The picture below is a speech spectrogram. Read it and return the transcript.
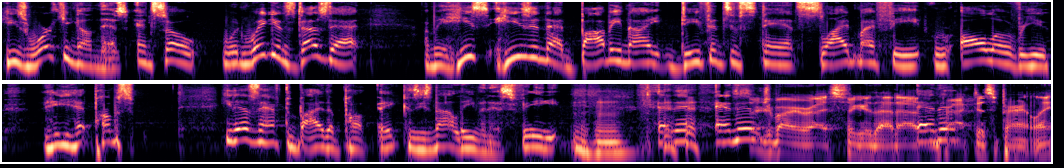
he's working on this. And so when Wiggins does that, I mean, he's he's in that Bobby Knight defensive stance, slide my feet all over you. He hit pumps. He doesn't have to buy the pump fake because he's not leaving his feet. And then and then Sir'Jabari Rice figured that out in then- practice, apparently.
